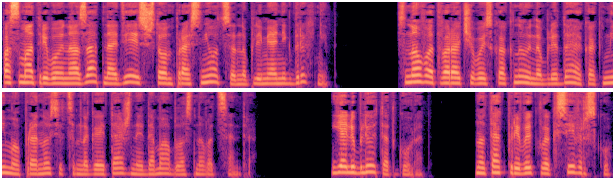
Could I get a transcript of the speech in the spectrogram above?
Посматриваю назад, надеясь, что он проснется, но племянник дрыхнет. Снова отворачиваюсь к окну и наблюдаю, как мимо проносятся многоэтажные дома областного центра. Я люблю этот город, но так привыкла к Северску,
